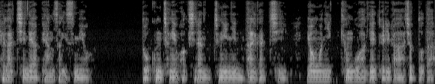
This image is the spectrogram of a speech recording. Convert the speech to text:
해같이 내 앞에 항상 있으며 또 궁창의 확실한 증인인 달같이 영원히 경고하게 되리라 하셨도다.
